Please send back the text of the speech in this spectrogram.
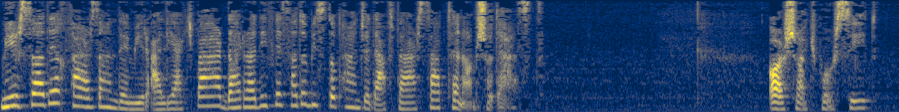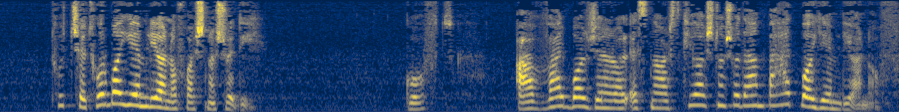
میر صادق فرزند میر علی اکبر در ردیف 125 دفتر ثبت نام شده است آرشاک پرسید تو چطور با یملیانوف آشنا شدی؟ گفت اول با ژنرال اسنارسکی آشنا شدم بعد با یملیانوف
